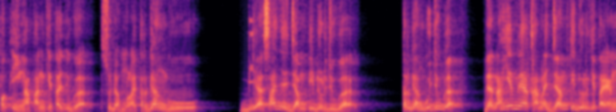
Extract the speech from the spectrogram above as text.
pengingatan kita juga sudah mulai terganggu. Biasanya jam tidur juga terganggu juga. Dan akhirnya karena jam tidur kita yang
